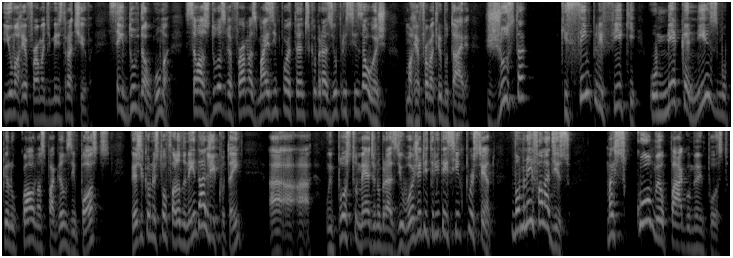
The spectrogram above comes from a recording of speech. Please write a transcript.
e uma reforma administrativa. Sem dúvida alguma, são as duas reformas mais importantes que o Brasil precisa hoje. Uma reforma tributária justa que simplifique o mecanismo pelo qual nós pagamos impostos. Veja que eu não estou falando nem da alíquota, hein? A, a, a, o imposto médio no Brasil hoje é de 35%. Não vamos nem falar disso. Mas como eu pago o meu imposto?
